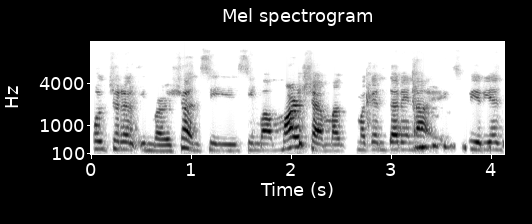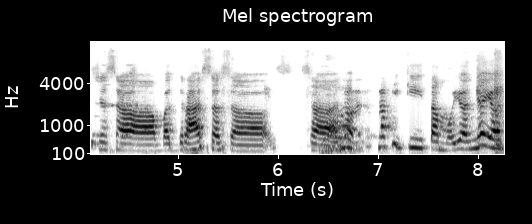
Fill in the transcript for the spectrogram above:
cultural immersion. Si si Ma'am Marcia, mag, maganda rin ang experience niya sa madrasa sa sa ano, nakikita mo 'yon. Ngayon,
